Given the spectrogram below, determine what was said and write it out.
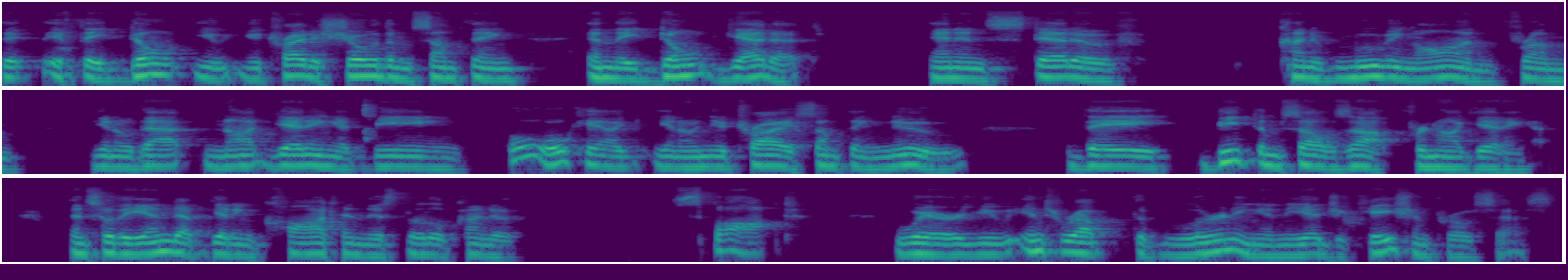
that if they don't you you try to show them something and they don't get it. And instead of kind of moving on from you know that not getting it being oh okay i you know and you try something new they beat themselves up for not getting it. And so they end up getting caught in this little kind of spot where you interrupt the learning and the education process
